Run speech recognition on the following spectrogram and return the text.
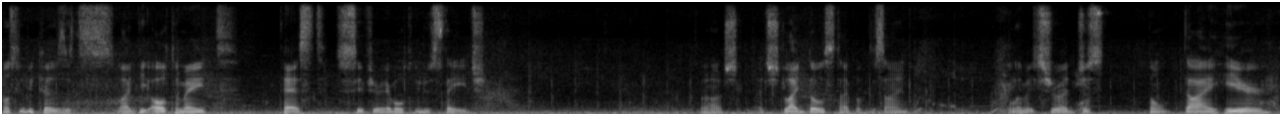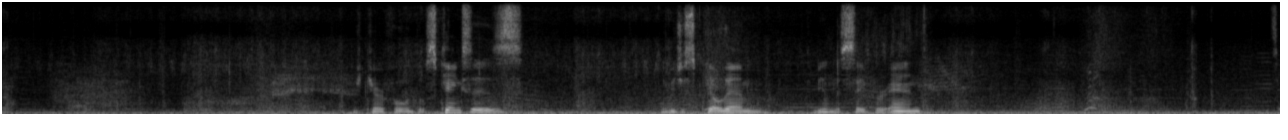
Mostly because it's like the ultimate test to see if you're able to do stage. So I just, I just like those type of design. Let me make sure I just don't die here. Be careful with those kinkses. Maybe just kill them to be on the safer end. Let's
